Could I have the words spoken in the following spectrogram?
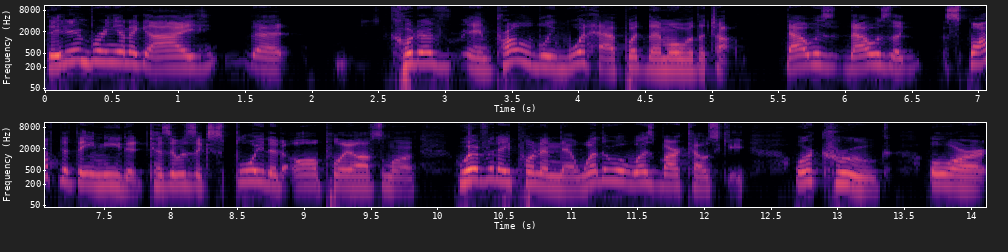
they didn't bring in a guy that could have and probably would have put them over the top. That was that was a spot that they needed because it was exploited all playoffs long. Whoever they put in there, whether it was Bartkowski or Krug or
